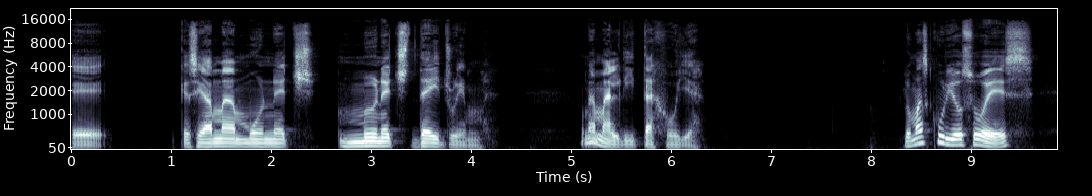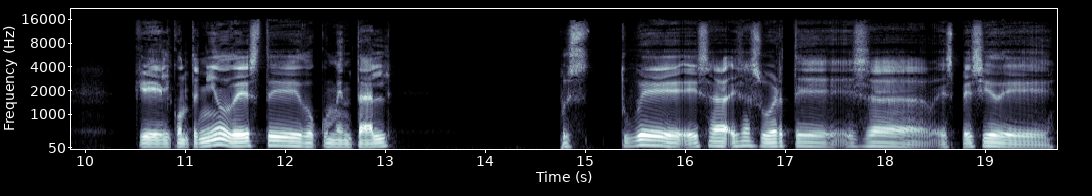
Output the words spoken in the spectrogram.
Eh, que se llama Moonage, Moonage Daydream. Una maldita joya. Lo más curioso es que el contenido de este documental, pues tuve esa, esa suerte, esa especie de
